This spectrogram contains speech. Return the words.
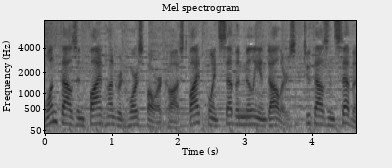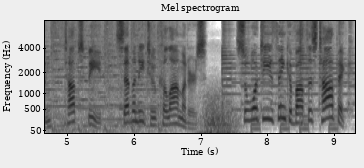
1500 horsepower cost $5.7 million 2007 top speed 72 kilometers. So what do you think about this topic?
